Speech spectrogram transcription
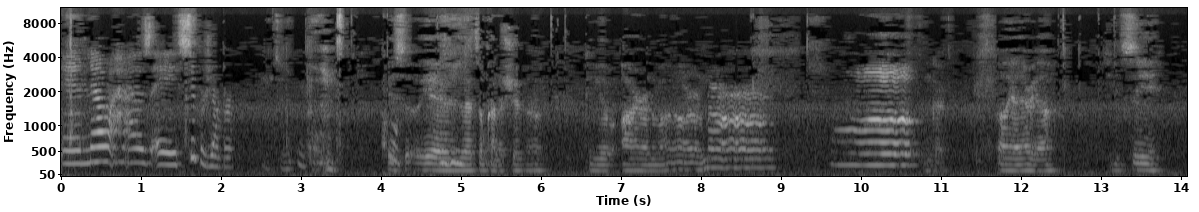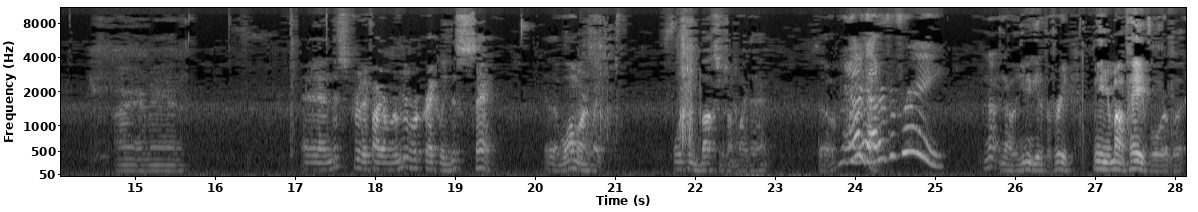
and now it has a super jumper. It's, uh, yeah, that's some kind of ship. Uh, can you have Iron Man? Iron Man. Okay. Oh yeah, there we go. You can see Iron Man. And this, if I remember correctly, this set at Walmart is like fourteen bucks or something like that. So And I got it for free. No, no, you didn't get it for free. Me and your mom paid for it, but,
